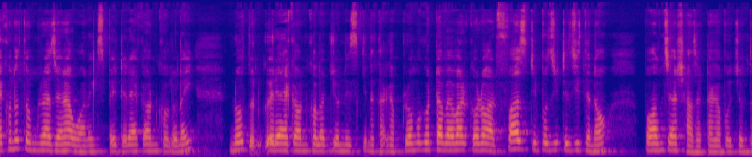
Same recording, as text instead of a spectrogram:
এখনও তোমরা যারা ওয়ান এক্সপেক্টের অ্যাকাউন্ট খোলো নাই, নতুন করে অ্যাকাউন্ট খোলার জন্য স্ক্রিনে থাকা প্রোমো কোডটা ব্যবহার করো আর ফার্স্ট ডিপোজিটে জিতে নাও পঞ্চাশ হাজার টাকা পর্যন্ত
